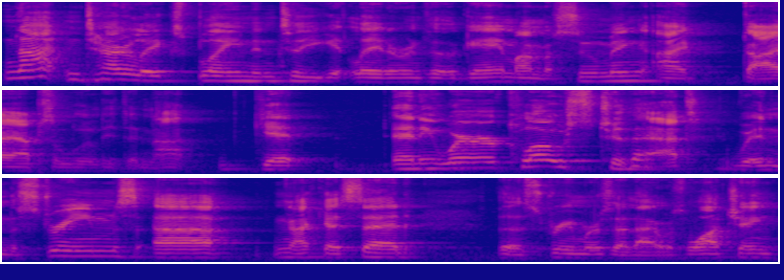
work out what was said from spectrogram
not entirely explained until you get later into the game. I'm assuming. I I absolutely did not get anywhere close to that in the streams. Uh, like I said, the streamers that I was watching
